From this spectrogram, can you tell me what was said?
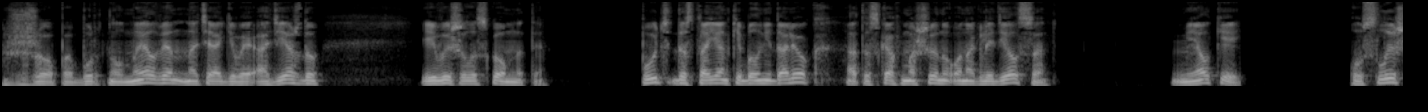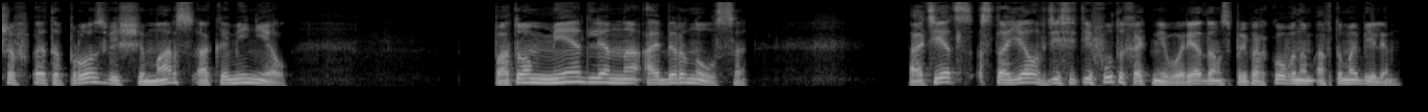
«Жопа!» — буркнул Мелвин, натягивая одежду, и вышел из комнаты. Путь до стоянки был недалек. Отыскав машину, он огляделся. «Мелкий». Услышав это прозвище, Марс окаменел. Потом медленно обернулся — Отец стоял в десяти футах от него, рядом с припаркованным автомобилем.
